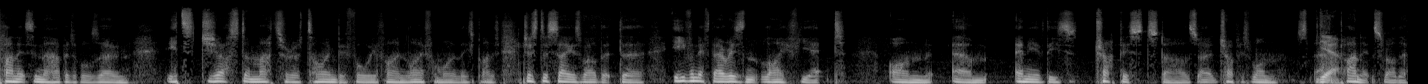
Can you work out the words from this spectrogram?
planets in the habitable zone, it's just a matter of time before we find life on one of these planets. Just to say as well that uh, even if there isn't life yet on um, any of these Trappist stars, uh, Trappist one uh, Yeah. planets rather,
